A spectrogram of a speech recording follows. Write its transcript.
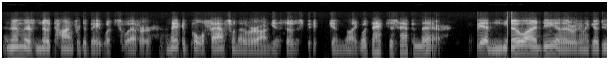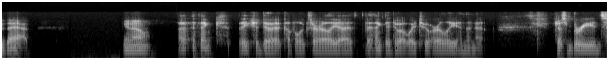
and then there's no time for debate whatsoever, and they could pull a fast one over on you, so to speak, and like, what the heck just happened there? We had no idea they were going to go do that. You know. I think they should do it a couple weeks early. I, I think they do it way too early, and then it just breeds,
